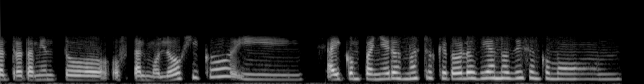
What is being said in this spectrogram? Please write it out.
al tratamiento oftalmológico y hay compañeros nuestros que todos los días nos dicen como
